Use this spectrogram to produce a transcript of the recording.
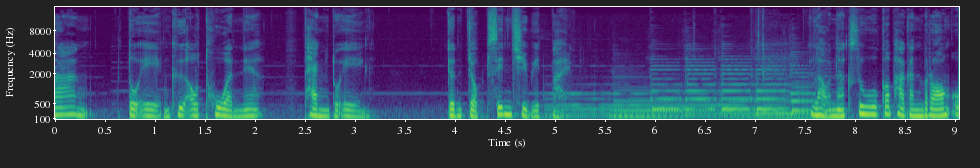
ร่างตัวเองคือเอาทวนเนี่ยแทงตัวเอง จนจบสิ้นชีวิตไป เหล่านักสู้ก็พากันร้องโอ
